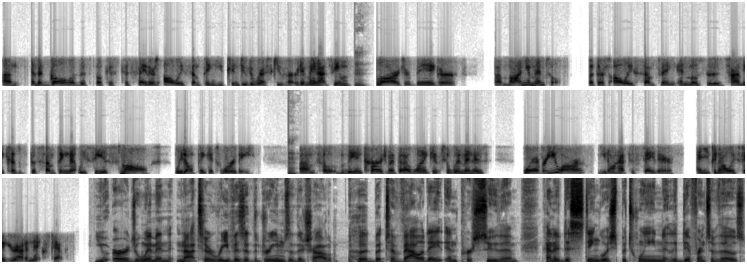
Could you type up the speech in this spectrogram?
Um, the goal of this book is to say there's always something you can do to rescue her. It may not seem mm. large or big or uh, monumental, but there's always something. And most of the time, because the something that we see is small, we don't think it's worthy. Mm. Um, so the encouragement that I want to give to women is wherever you are, you don't have to stay there, and you can always figure out a next step. You urge women not to revisit the dreams of their childhood, but to validate and pursue them. Kind of distinguish between the difference of those.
